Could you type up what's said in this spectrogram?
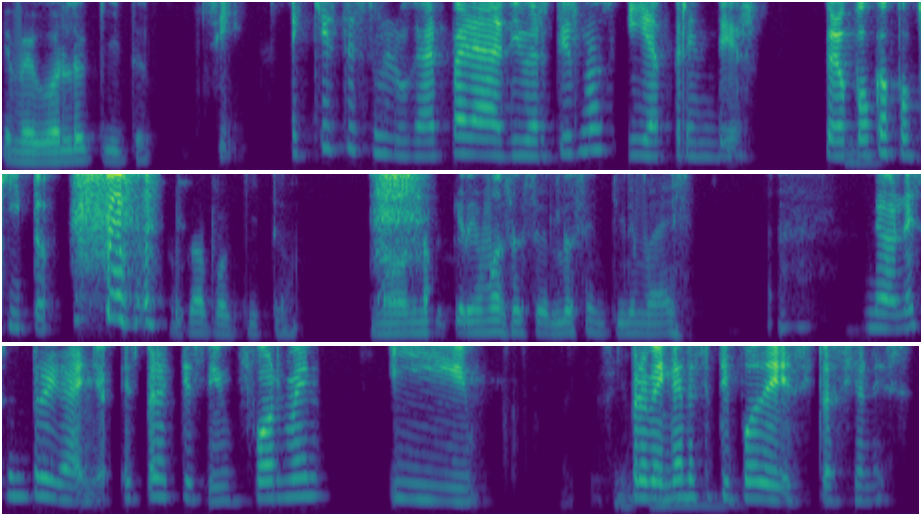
y mejor lo quito. Sí, aquí este es un lugar para divertirnos y aprender, pero poco a poquito. poco a poquito. No, no queremos hacerlo sentir mal. No, no es un regaño, es para que se informen y prevengan este tipo de situaciones.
